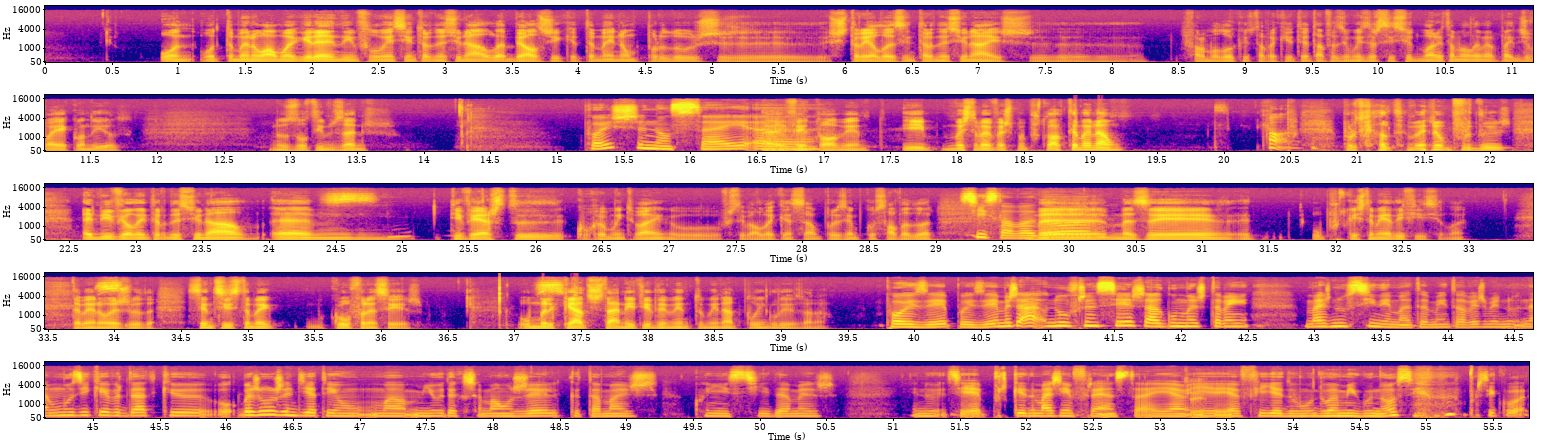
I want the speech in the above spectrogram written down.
onde, onde também não há uma grande influência internacional. A Bélgica também não produz eh, estrelas internacionais eh, de forma louca. Eu estava aqui a tentar fazer um exercício de memória e estava a lembrar, pá, desvaia com Deus. Nos últimos anos, Pois, não sei. ah, eventualmente. E, mas também vais para Portugal, que também não. ah, Portugal também não produz a nível internacional. hum, tiveste, correu muito bem, o Festival da Canção, por exemplo, com o Salvador. sim, Salvador. Mas, mas é. O português também é difícil, não é? Também não ajuda. Sentes isso também com o francês? O mercado está nitidamente dominado pelo inglês, ou não? Pois é, pois é. Mas há- no francês, há algumas também, mais no cinema também, talvez. Mas no- na música é verdade que. Mas hoje em dia tem um- uma miúda que se chama Angèle, que está mais conhecida, mas. é É porque é mais em França, é a, Sim. é a filha do, do amigo nosso, em particular,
